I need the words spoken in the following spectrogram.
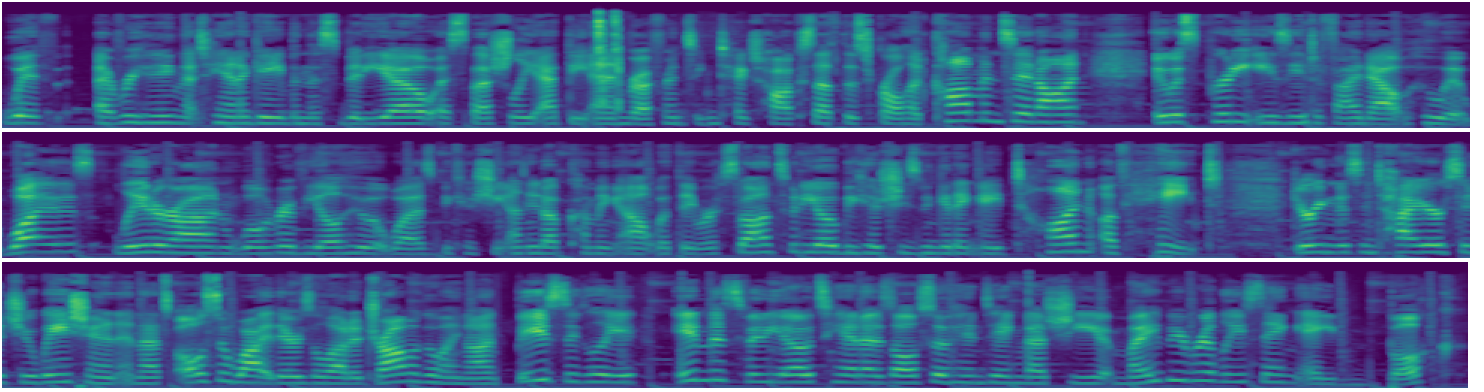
with everything that Tana gave in this video, especially at the end referencing TikToks that this girl had commented on. It was pretty easy to find out who it was. Later on, we'll reveal who it was because she ended up coming out with a response video because she's been getting a ton of hate during this entire situation. And that's also why there's a lot of drama going on. Basically, in this video, Tana is also hinting that she might be releasing a book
